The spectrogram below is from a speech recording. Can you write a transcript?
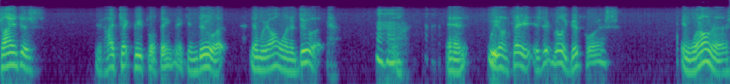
scientists, if high tech people think they can do it, then we all want to do it. Mm-hmm. and we don't say, is it really good for us? In wellness,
